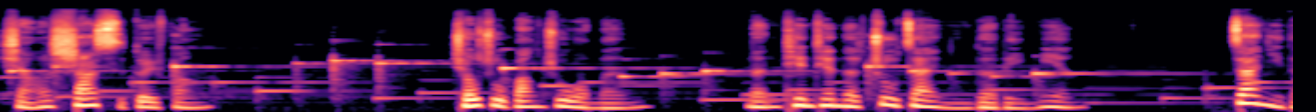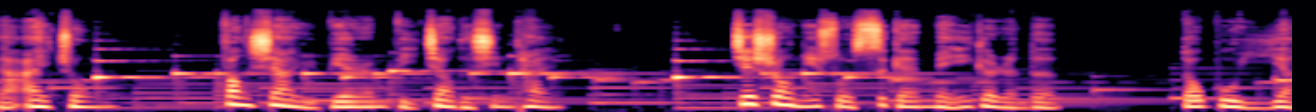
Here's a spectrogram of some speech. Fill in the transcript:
想要杀死对方。求主帮助我们，能天天的住在你的里面，在你的爱中放下与别人比较的心态，接受你所赐给每一个人的都不一样，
